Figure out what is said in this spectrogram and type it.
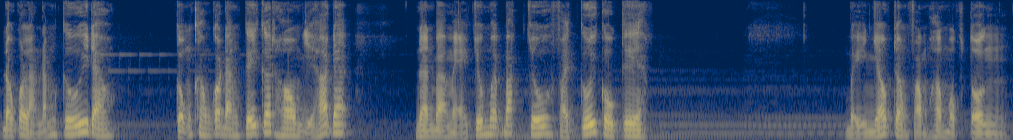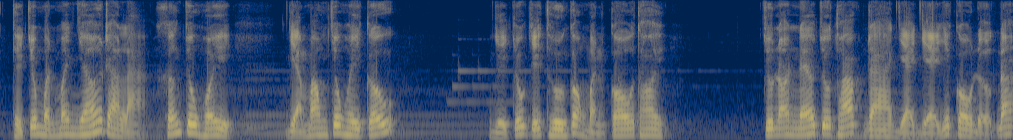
Đâu có làm đám cưới đâu, Cũng không có đăng ký kết hôn gì hết á, Nên ba mẹ chú mới bắt chú phải cưới cô kia. Bị nhốt trong phòng hơn một tuần Thì chú Minh mới nhớ ra là khấn chú Huy Và mong chú Huy cứu. Vì chú chỉ thương con mình cô thôi. Chú nói nếu chú thoát ra và về với cô được đó,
